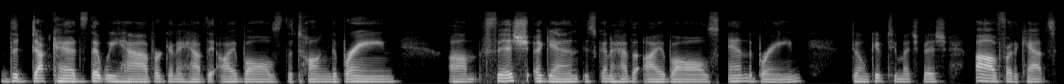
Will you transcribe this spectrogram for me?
the duck heads that we have are going to have the eyeballs, the tongue, the brain. Um, fish again is going to have the eyeballs and the brain. Don't give too much fish uh, for the cats.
